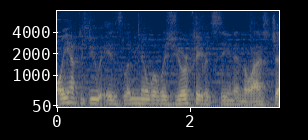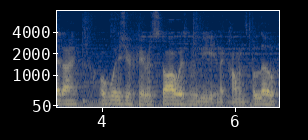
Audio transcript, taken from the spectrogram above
all you have to do is let me know what was your favorite scene in The Last Jedi or what is your favorite Star Wars movie in the comments below.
